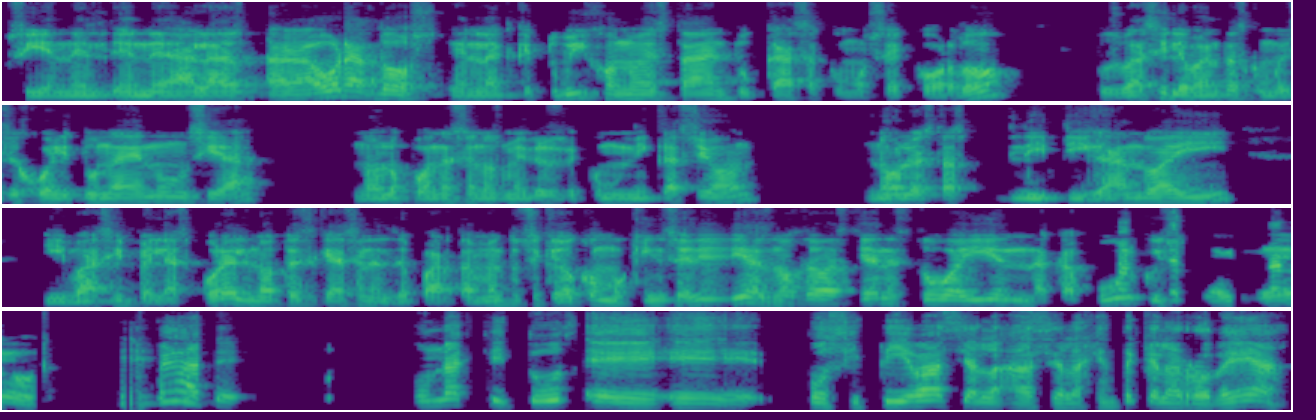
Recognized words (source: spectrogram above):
Si en el, en, a, la, a la hora dos en la que tu hijo no está en tu casa como se acordó, pues vas y levantas, como dice Joelito, una denuncia, no lo pones en los medios de comunicación, no lo estás litigando ahí y vas y peleas por él, no te quedas en el departamento, se quedó como 15 días, ¿no, Sebastián? Estuvo ahí en Acapulco y subió videos. Espérate. Una actitud eh, eh, positiva hacia la, hacia la gente que la rodea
